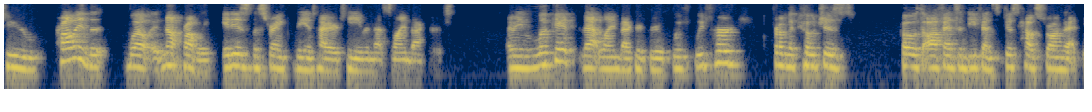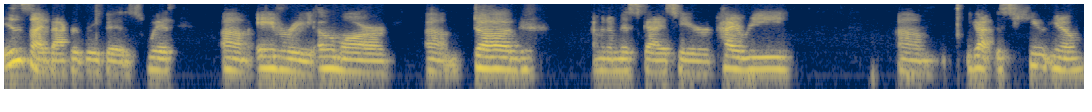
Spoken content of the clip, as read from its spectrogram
to probably the well not probably it is the strength of the entire team and that's linebackers. I mean look at that linebacker group. We've, we've heard from the coaches both offense and defense just how strong that inside backer group is with um, avery omar um, doug I'm going to miss guys here. Kyrie, um, you got this huge, you know,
